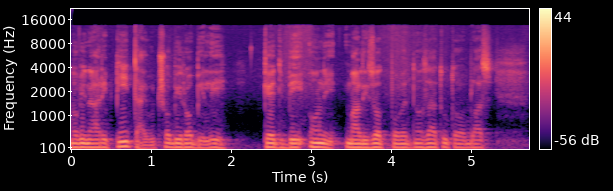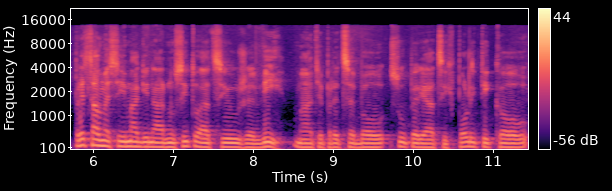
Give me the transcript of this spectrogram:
novinári pýtajú, čo by robili keď by oni mali zodpovednosť za túto oblasť. Predstavme si imaginárnu situáciu, že vy máte pred sebou súperiacich politikov,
